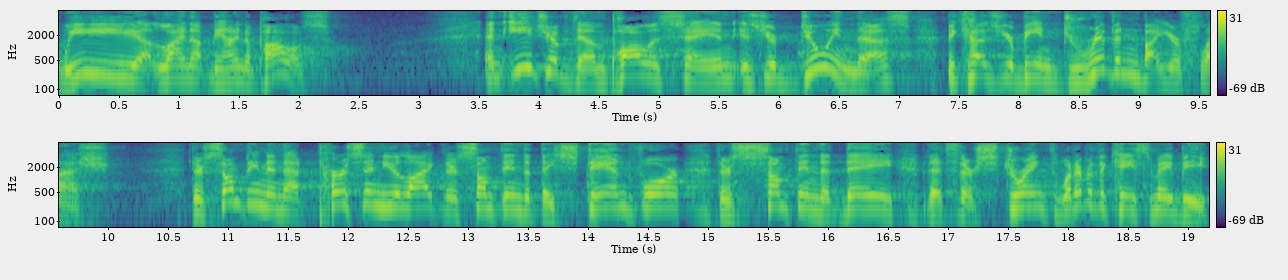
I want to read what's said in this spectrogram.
we line up behind Apollos." And each of them, Paul is saying, is you're doing this because you're being driven by your flesh. There's something in that person you like. There's something that they stand for. There's something that they, that's their strength, whatever the case may be.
